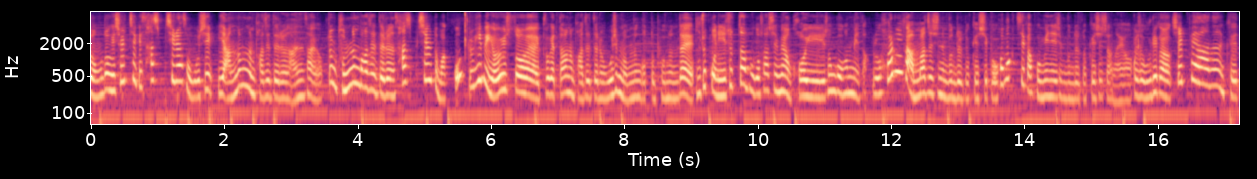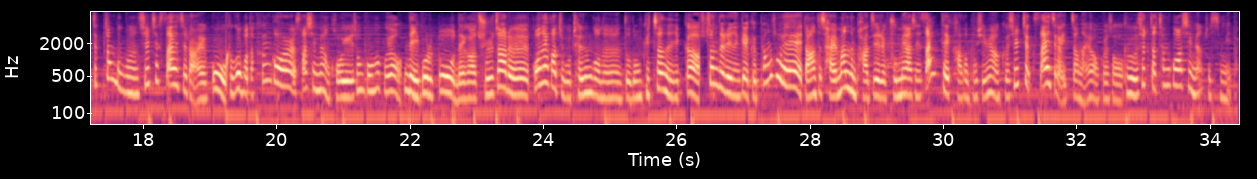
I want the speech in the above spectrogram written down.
엉덩이 실측이 47에서 50이 안 넘는 바지들은 안 사요. 좀 붙는 바지들은 47도 맞고 좀 힙이 여유 있어야 예쁘겠다 하는 바지들은 50 넘는 것도 보는데 무조건 이 숫자 보고 사시면 거의 성공합니다. 그리고 허리가 안 맞으시는 분들도 계시고 허벅지가 고민이신 분들도 계시잖아요. 그래서 우리가 실패하는 그 특정 부분 실측 사이즈를 알고 그거보다 큰 걸 사시면 거의 성공하고요. 근데 이거를 또 내가 줄자를 꺼내가지고 재는 거는 또 너무 귀찮으니까 추천드리는 게 그 평소에 나한테 잘 맞는 바지를 구매하신 사이트에 가서 보시면 그 실측 사이즈가 있잖아요. 그래서 그 숫자 참고하시면 좋습니다.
